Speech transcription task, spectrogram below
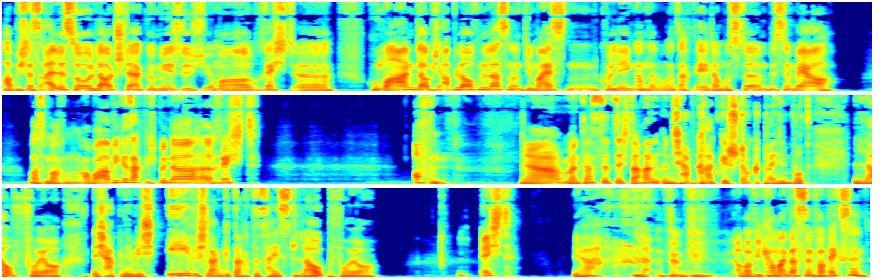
habe ich das alles so lautstärkemäßig immer recht äh, human, glaube ich, ablaufen lassen und die meisten Kollegen haben dann immer gesagt, ey, da musst du ein bisschen mehr was machen. Aber wie gesagt, ich bin da äh, recht offen. Ja, man tastet sich daran. Und ich habe gerade gestockt bei dem Wort Lauffeuer. Ich habe nämlich ewig lang gedacht, das heißt Laubfeuer. Echt? Ja, wie, aber wie kann man das denn verwechseln?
